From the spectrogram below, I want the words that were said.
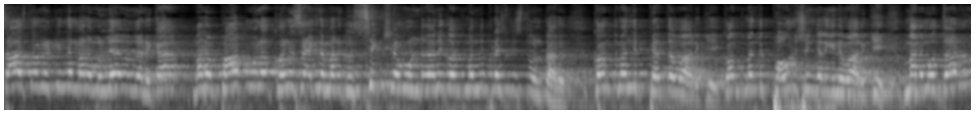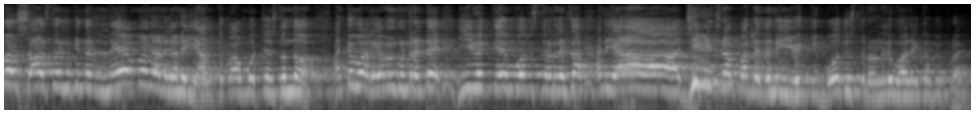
శాస్త్రం కింద మనం లేవు కనుక మనం పాపంలో కొనసాగిన మనకు శిక్ష ఉండదని కొంతమంది ప్రశ్నిస్తూ ఉంటారు. కొంతమంది పెద్దవారికి కొంతమంది పౌరుషం కలిగిన వారికి మనము ధర్మ శాస్త్రం కింద లేవని అనగానే ఎంత కోపం వచ్చేస్తుందో. అంటే వారు ఏమనుకుంటారంటే ఈ వ్యక్తి ఏం బోధిస్తున్నాడు తెలుసా? అంటే ఎలా జీవించినా పర్లేదని ఈ వ్యక్తి బోధిస్తున్నాడు అనేది వారి యొక్క అభిప్రాయం.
